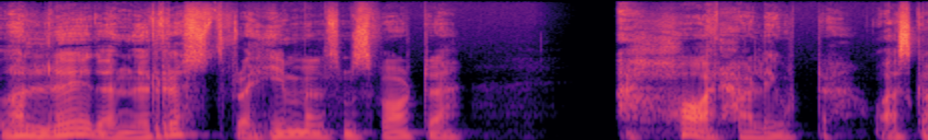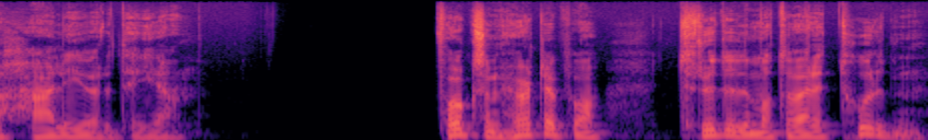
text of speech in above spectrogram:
Og da løy det en røst fra himmelen som svarte, Jeg har herliggjort det, og jeg skal herliggjøre det igjen. Folk som hørte på, trodde det måtte være torden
